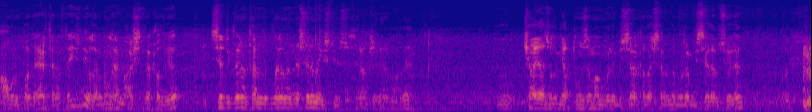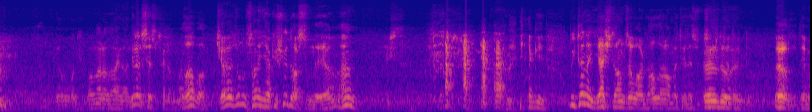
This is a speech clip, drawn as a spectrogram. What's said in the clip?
Avrupa'da her tarafta izliyorlar. Bunlar hem arşivde kalıyor. Sevdiklerin, tanıdıklarına ne söylemek istiyorsun? Selam söylerim abi. Bu Kayacılık yaptığın zaman minibüsçü arkadaşlarına buradan bir selam söyle. Ya onlara da ayrı Biraz ses. Selamlar. Valla bak, Kayacılık sana yakışıyordu aslında ya. Ha? İşte. Bir tane yaşlı amca vardı Allah rahmet eylesin. Öldü öldü. Öldü değil mi?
